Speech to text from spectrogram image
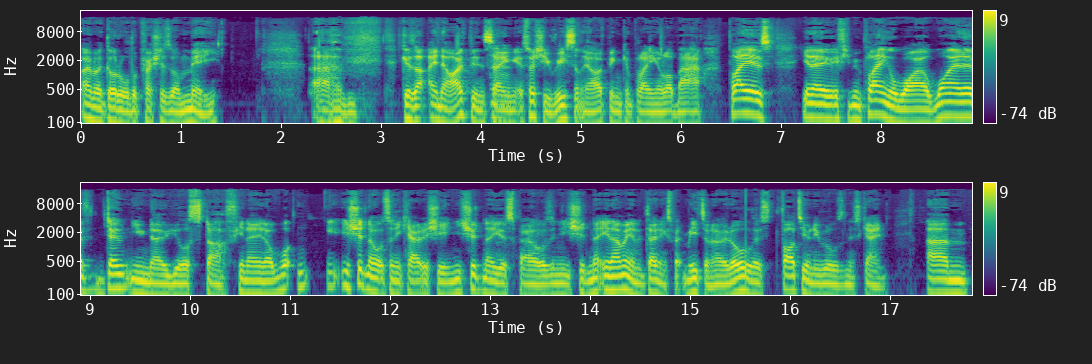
oh my God, all the pressure's on me. Because I, I know I've been saying, especially recently, I've been complaining a lot about how players, you know, if you've been playing a while, why earth don't you know your stuff? You know, you know what you should know what's on your character sheet, and you should know your spells, and you should know, you know, what I mean, don't expect me to know it all. There's far too many rules in this game. Um,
